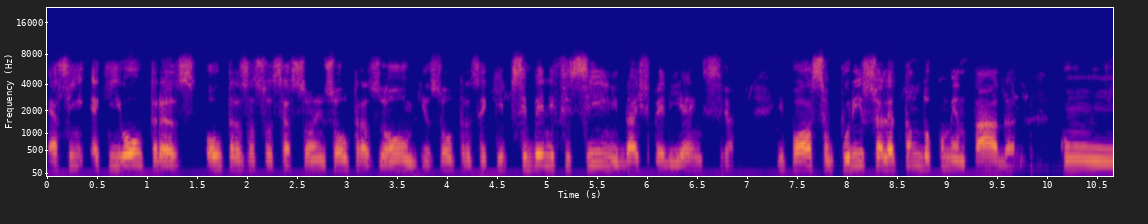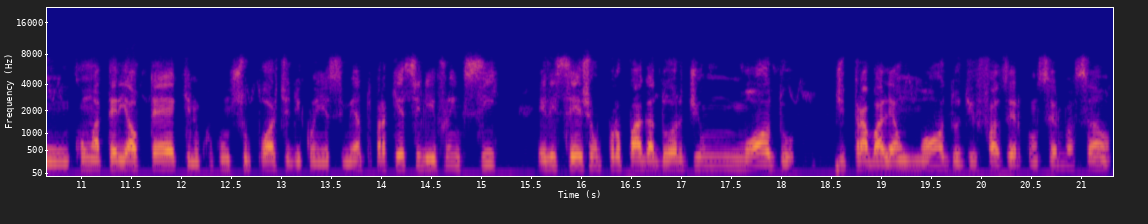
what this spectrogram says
é, assim, é que outras, outras associações, outras ONGs, outras equipes se beneficiem da experiência e possam, por isso ela é tão documentada, com, com material técnico, com suporte de conhecimento, para que esse livro em si ele seja um propagador de um modo de trabalhar, um modo de fazer conservação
